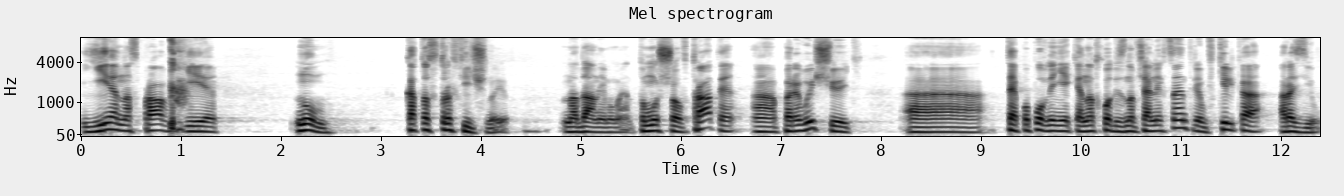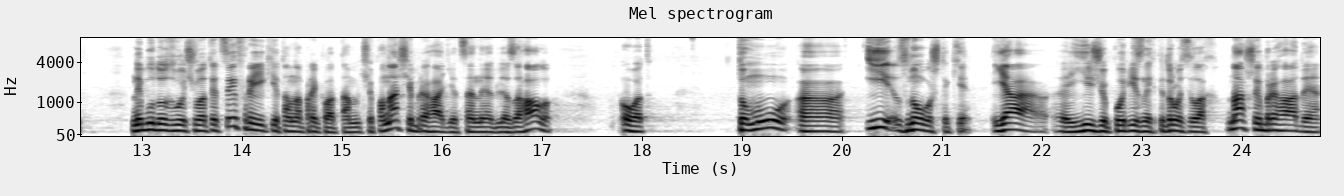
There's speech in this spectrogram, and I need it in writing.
є насправді ну, катастрофічною на даний момент, тому що втрати е, перевищують е, те поповнення, яке надходить з навчальних центрів, в кілька разів. Не буду озвучувати цифри, які там, наприклад, там чи по нашій бригаді, це не для загалу. От тому е, і знову ж таки, я е, їжджу по різних підрозділах нашої бригади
